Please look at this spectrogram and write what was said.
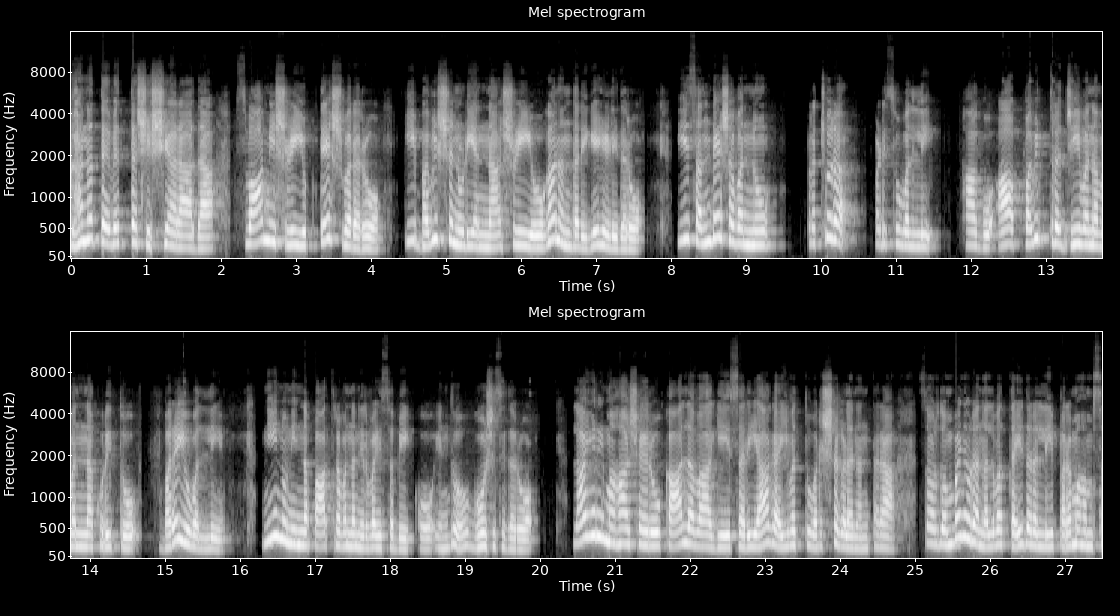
ಘನತೆವೆತ್ತ ಶಿಷ್ಯರಾದ ಸ್ವಾಮಿ ಶ್ರೀ ಯುಕ್ತೇಶ್ವರರು ಈ ಭವಿಷ್ಯ ನುಡಿಯನ್ನು ಶ್ರೀ ಯೋಗಾನಂದರಿಗೆ ಹೇಳಿದರು. ಈ ಸಂದೇಶವನ್ನು ಪ್ರಚುರಪಡಿಸುವಲ್ಲಿ ಹಾಗೂ ಆ ಪವಿತ್ರ ಜೀವನವನ್ನು ಕುರಿತು ಬರೆಯುವಲ್ಲಿ ನೀನು ನಿನ್ನ ಪಾತ್ರವನ್ನು ನಿರ್ವಹಿಸಬೇಕು ಎಂದು ಘೋಷಿಸಿದರು. ಲಾಹಿರಿ ಮಹಾಶಯರು ಕಾಲವಾಗಿ ಸರಿಯಾಗಿ ಐವತ್ತು ವರ್ಷಗಳ ನಂತರ ಸಾವಿರದ ಒಂಬೈನೂರ ನಲವತ್ತೈದರಲ್ಲಿ ಪರಮಹಂಸ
